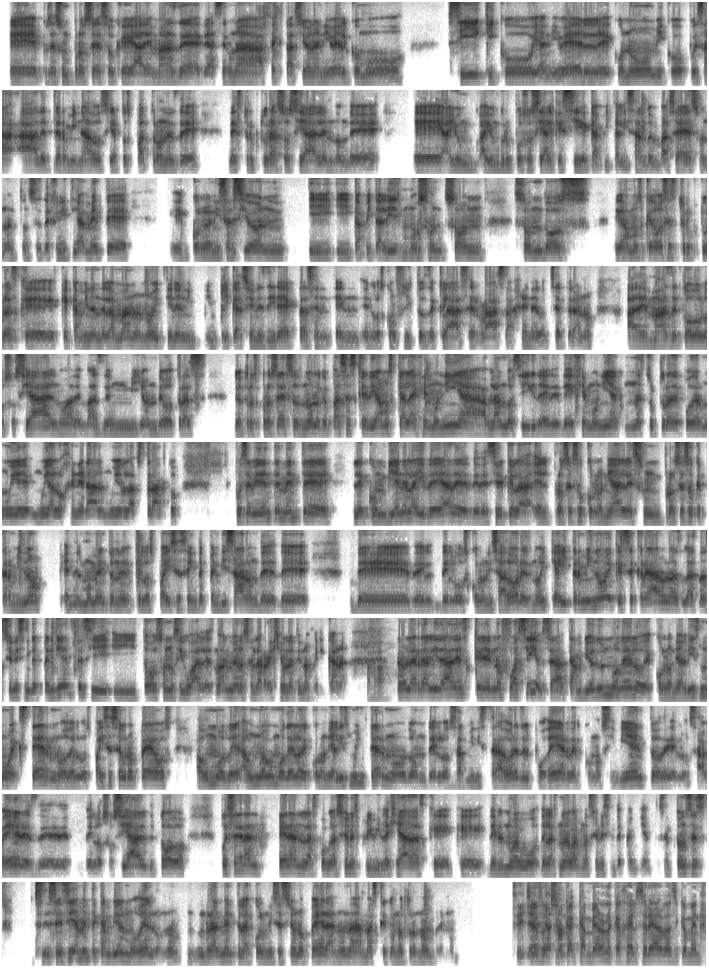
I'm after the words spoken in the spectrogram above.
eh, pues es un proceso que además de, de, hacer una afectación a nivel como psíquico y a nivel económico, pues ha, ha determinado ciertos patrones de, de, estructura social en donde eh, hay, un, hay un grupo social que sigue capitalizando en base a eso, ¿no? Entonces, definitivamente, eh, colonización y, capitalismo son, son, son dos digamos que dos estructuras que, que, caminan de la mano, ¿no? Y tienen implicaciones directas en, en, en, los conflictos de clase, raza, género, etcétera, ¿no? Además de todo lo social, ¿no? Además de un millón de otras de otros procesos, ¿no? Lo que pasa es que digamos que a la hegemonía, hablando así de, de, hegemonía como una estructura de poder muy, muy a lo general, muy a lo abstracto, pues evidentemente le conviene la idea de, de decir que la, el proceso colonial es un proceso que terminó en el momento en el que los países se independizaron de, de, de los colonizadores, ¿no? Y que ahí terminó y que se crearon las, las naciones independientes y, y, todos somos iguales, ¿no? Al menos en la región latinoamericana. Ajá. Pero la realidad es que no fue así, o sea, cambió de un modelo de colonialismo externo de los países europeos a un, a un nuevo modelo de colonialismo interno donde los administradores del poder, del conocimiento, de los saberes, de, de lo social, de todo, pues eran, eran las poblaciones privilegiadas que, que del nuevo, de las nuevas naciones independientes. Entonces, sencillamente cambió el modelo, ¿no? Realmente la colonización opera, ¿no? Nada más que con otro nombre, ¿no? Sí, ya, sí, o sea, ya son... cambiaron la caja del cereal, básicamente.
